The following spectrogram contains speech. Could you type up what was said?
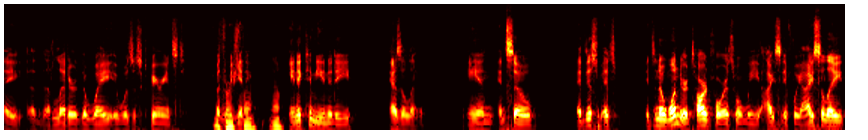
a a, a letter the way it was experienced The from the first beginning time. Yeah. in a community as a letter, and and so it just it's it's no wonder it's hard for us when we is- if we isolate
